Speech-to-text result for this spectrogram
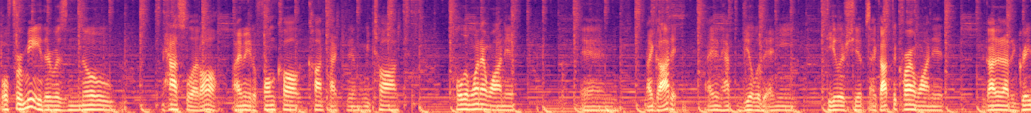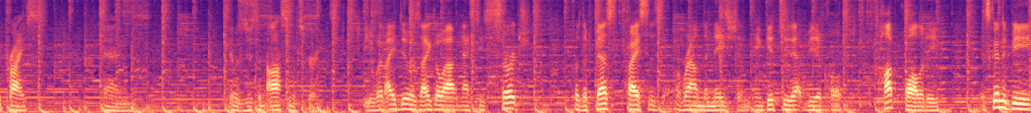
Well, for me, there was no hassle at all. I made a phone call, contacted him, we talked, told him what I wanted, and I got it. I didn't have to deal with any dealerships. I got the car I wanted, I got it at a great price, and it was just an awesome experience. What I do is I go out and actually search for the best prices around the nation and get you that vehicle top quality. It's going to be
